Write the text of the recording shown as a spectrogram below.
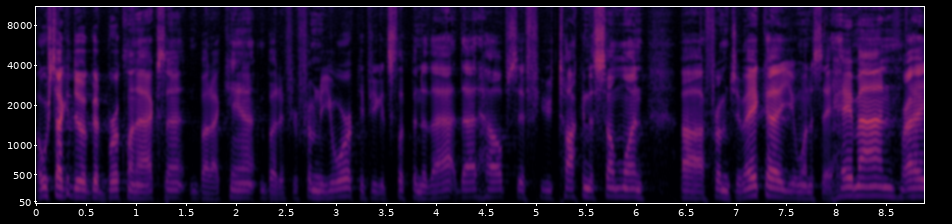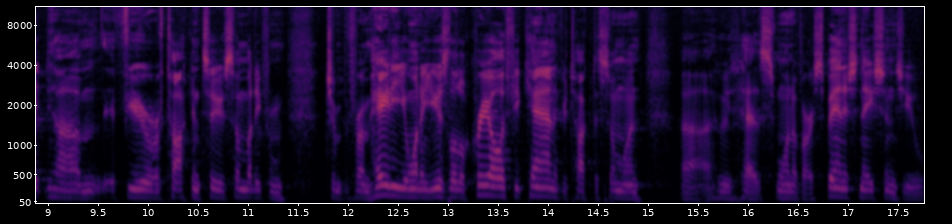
I wish I could do a good Brooklyn accent, but I can't. But if you're from New York, if you could slip into that, that helps. If you're talking to someone uh, from Jamaica, you want to say, hey man, right? Um, if you're talking to somebody from, from Haiti, you want to use a little Creole if you can. If you're talking to someone uh, who has one of our Spanish nations, you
